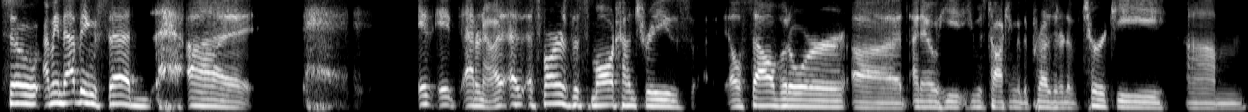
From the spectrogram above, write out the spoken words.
So I mean that being said, uh it, it I don't know. As, as far as the small countries, El Salvador, uh I know he he was talking to the president of Turkey. Um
